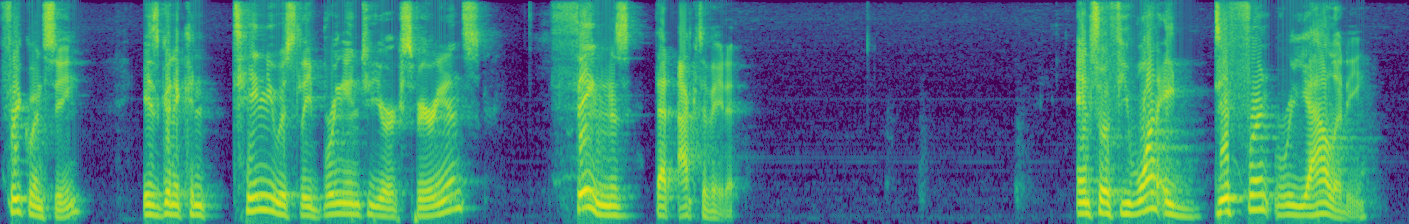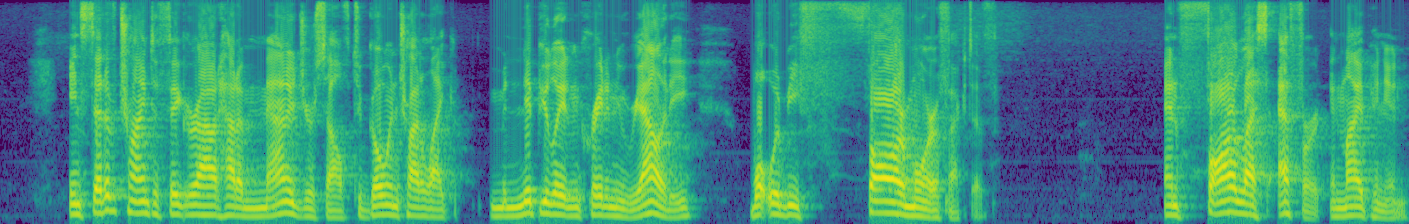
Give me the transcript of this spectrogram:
frequency is going to continuously bring into your experience things that activate it? And so if you want a different reality, instead of trying to figure out how to manage yourself to go and try to like manipulate and create a new reality, what would be far more effective and far less effort, in my opinion,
